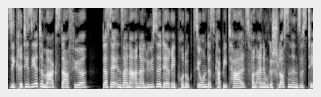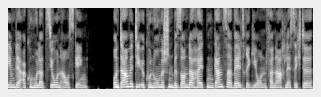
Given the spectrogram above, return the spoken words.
Sie kritisierte Marx dafür, dass er in seiner Analyse der Reproduktion des Kapitals von einem geschlossenen System der Akkumulation ausging und damit die ökonomischen Besonderheiten ganzer Weltregionen vernachlässigte,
